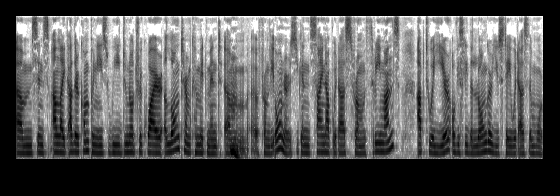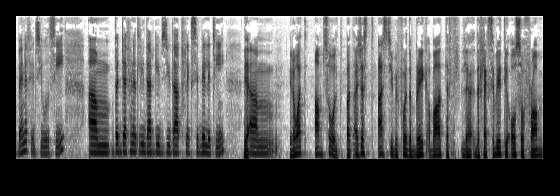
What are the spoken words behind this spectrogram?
Um, since, unlike other companies, we do not require a long term commitment um, uh, from the owners. You can sign up with us from three months up to a year. Obviously, the longer you stay with us, the more benefits you will see. Um, but definitely, that gives you that flexibility. Yeah. Um, You know what? I'm sold. But I just asked you before the break about the f- the, the flexibility also from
